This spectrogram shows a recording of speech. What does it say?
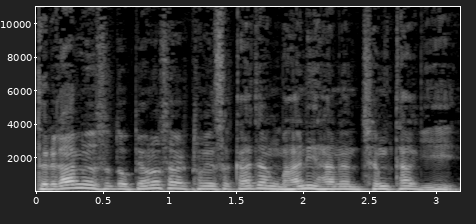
들어가면서도 변호사를 통해서 가장 많이 하는 청탁이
